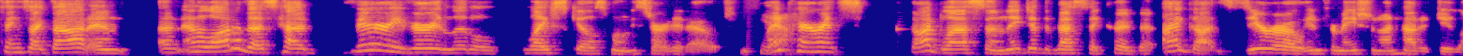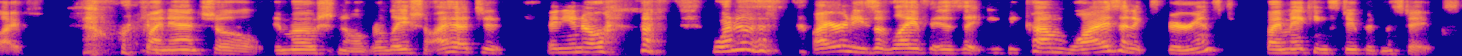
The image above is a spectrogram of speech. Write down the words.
Things like that. And and, and a lot of us had very, very little life skills when we started out. My parents, God bless them, they did the best they could, but I got zero information on how to do life. Right. financial, emotional, relational. I had to, and you know, one of the ironies of life is that you become wise and experienced by making stupid mistakes.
